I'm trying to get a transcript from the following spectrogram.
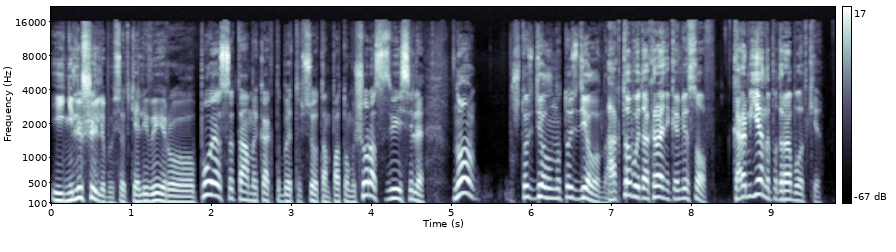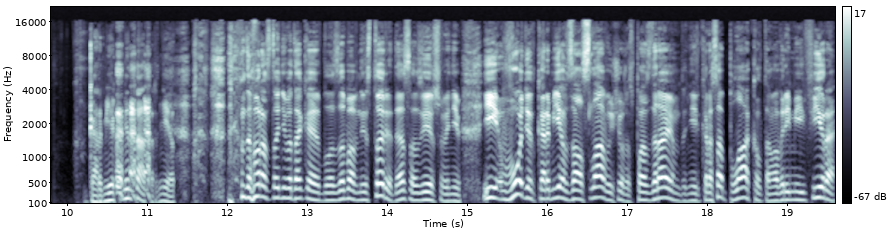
И не лишили бы все-таки Оливейру пояса там, и как-то бы это все там потом еще раз взвесили. Но что сделано, то сделано. А кто будет охранником весов? Кормье на подработке. Кормье комментатор, нет. Да просто у него такая была забавная история, да, со взвешиванием. И вводят Кормье в зал славы, еще раз поздравим, Даниэль Краса плакал там во время эфира.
